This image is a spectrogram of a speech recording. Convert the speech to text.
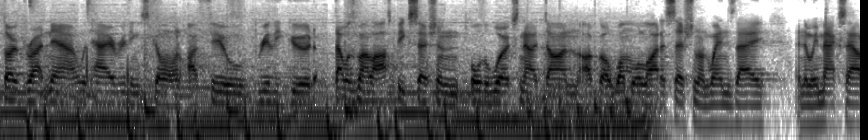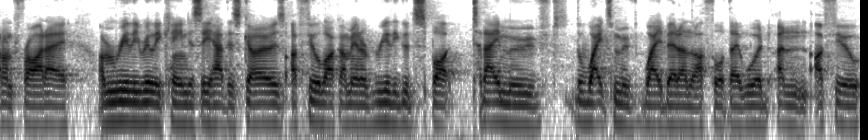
Stoked right now with how everything's gone. I feel really good. That was my last big session. All the work's now done. I've got one more lighter session on Wednesday and then we max out on Friday. I'm really, really keen to see how this goes. I feel like I'm in a really good spot. Today moved, the weights moved way better than I thought they would and I feel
